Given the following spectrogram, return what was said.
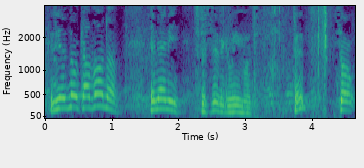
Because he has no kavana in any specific limud. So,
